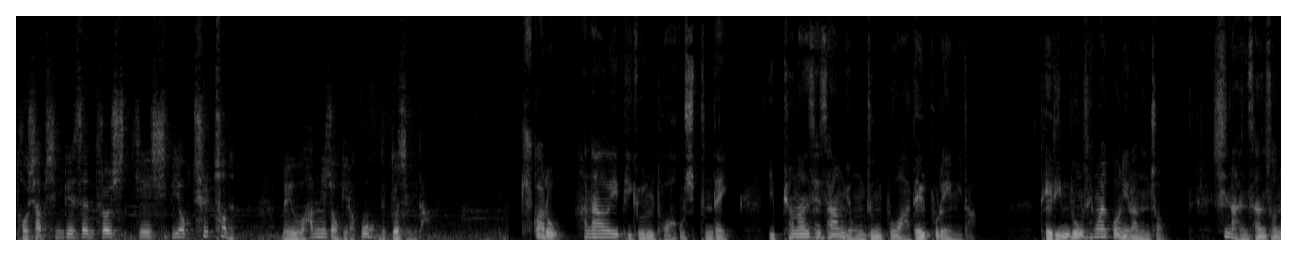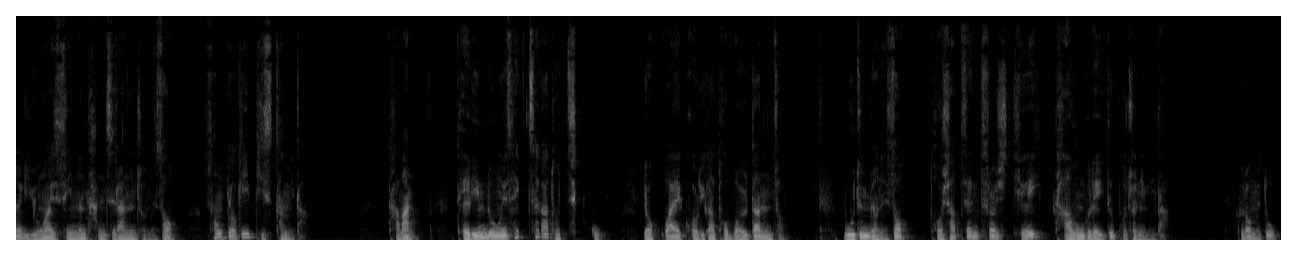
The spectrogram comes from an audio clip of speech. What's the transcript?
더샵 신길 센트럴 시티의 12억 7천은 매우 합리적이라고 느껴집니다. 추가로 하나의 비교를 더 하고 싶은데 이 편한 세상 영등포 아델포레입니다. 대림동 생활권이라는 점, 신안산선을 이용할 수 있는 단지라는 점에서 성격이 비슷합니다. 다만 대림동의 색채가 더 짙고 역과의 거리가 더 멀다는 점, 모든 면에서 더샵 센트럴 시티의 다운그레이드 버전입니다. 그럼에도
